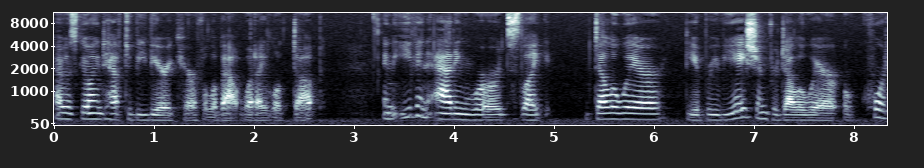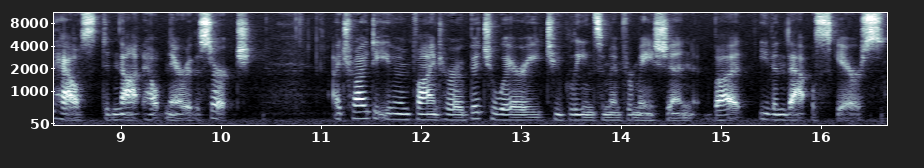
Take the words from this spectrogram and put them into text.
I was going to have to be very careful about what I looked up, and even adding words like Delaware, the abbreviation for Delaware, or courthouse did not help narrow the search. I tried to even find her obituary to glean some information, but even that was scarce.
